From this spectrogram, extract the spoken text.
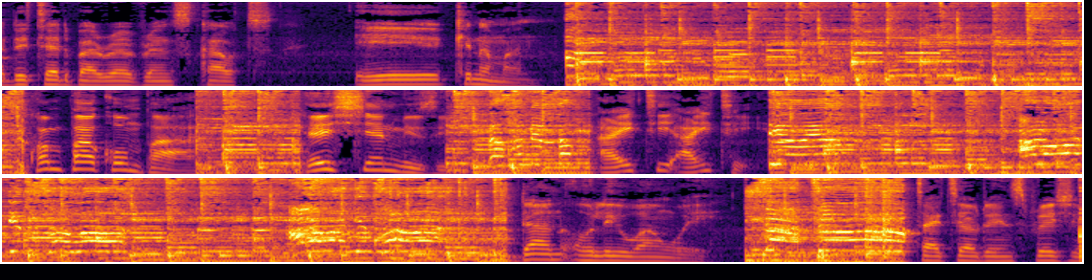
edited by Reverend Scot A. Kinnaman. Kompa Kompa, Haitian music, IT IT. Done only one way. Title of the inspiration.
